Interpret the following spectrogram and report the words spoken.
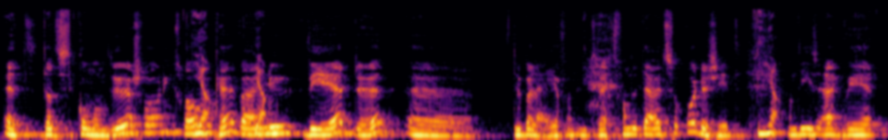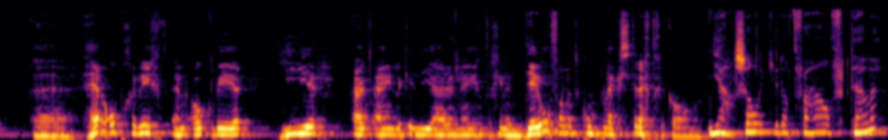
Het, dat is de commandeurswoning, geloof ik, hè, waar nu weer de de Baleien van Utrecht van de Duitse orde zit. Ja. Want die is eigenlijk weer uh, heropgericht en ook weer hier uiteindelijk in de jaren negentig in een deel van het complex terechtgekomen. Ja, zal ik je dat verhaal vertellen?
